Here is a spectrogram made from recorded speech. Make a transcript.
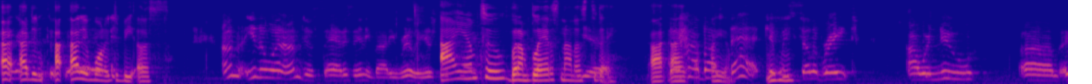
I, I didn't I, I didn't want it to be us. I'm, you know what? I'm just sad as anybody, really. I am like- too, but I'm glad it's not us Yeah. today. I, But I, how about I am. that? Can we Mhm. celebrate our new? Um, uh,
